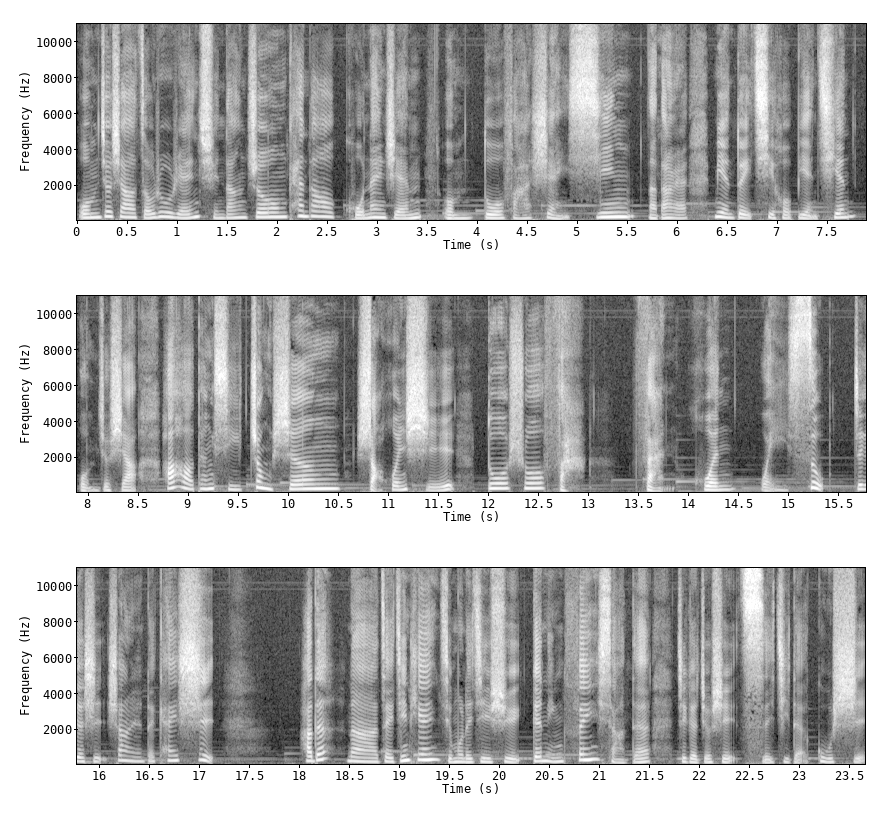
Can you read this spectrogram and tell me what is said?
我们就是要走入人群当中，看到苦难人，我们多发善心。那当然，面对气候变迁，我们就是要好好疼惜众生，少荤食，多说法，反荤为素。这个是上人的开示。好的，那在今天节目的继续跟您分享的这个就是慈济的故事。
